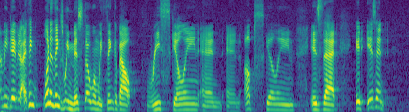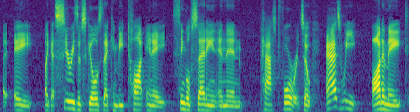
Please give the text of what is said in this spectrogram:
I mean, David, I think one of the things we miss though when we think about reskilling and and upskilling is that it isn't a, a like a series of skills that can be taught in a single setting and then passed forward. So as we automate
